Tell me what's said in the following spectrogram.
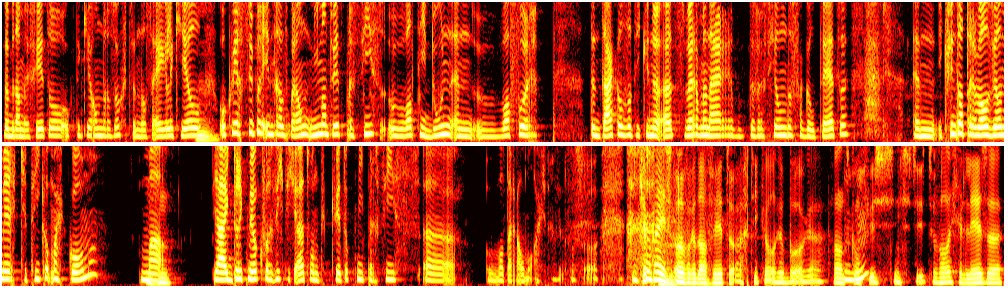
hebben dat met Veto ook een keer onderzocht. En dat is eigenlijk heel, Hmm. ook weer super intransparant. Niemand weet precies wat die doen en wat voor tentakels dat die kunnen uitzwermen naar de verschillende faculteiten. En ik vind dat er wel veel meer kritiek op mag komen. Maar Mhm. ja, ik druk me ook voorzichtig uit, want ik weet ook niet precies eh, wat er allemaal achter zit of zo. Ik heb mij eens over dat veto-artikel gebogen van het Mhm. Confucius Instituut toevallig gelezen.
